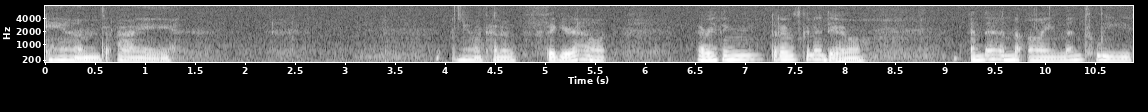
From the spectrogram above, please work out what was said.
and I, you know, kind of figured out everything that I was going to do. And then I mentally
